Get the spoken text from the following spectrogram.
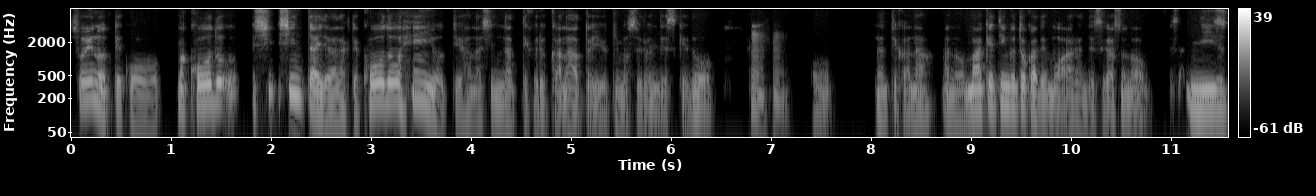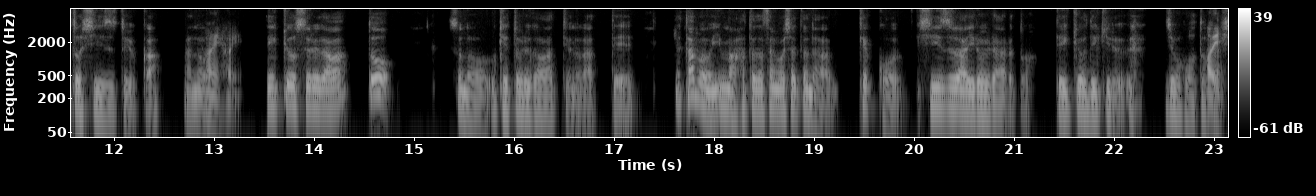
そういうのってこう、まあ、行動、し身体ではなくて行動変容っていう話になってくるかなという気もするんですけど、うんうん。なんていうかな、あの、マーケティングとかでもあるんですが、その、ニーズとシーズというか、あの、はいはい。提供する側と、その受け取る側っていうのがあって、で多分今、畑田さんがおっしゃったのは、結構シーズはいろいろあると。提供できる 情報とかはいだ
